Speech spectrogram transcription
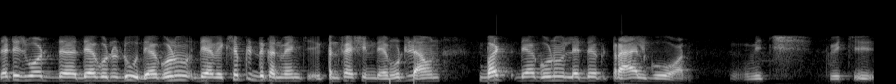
That is what the, they are going to do. They are going to. They have accepted the confession. They have noted down, but they are going to let the trial go on, which which is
